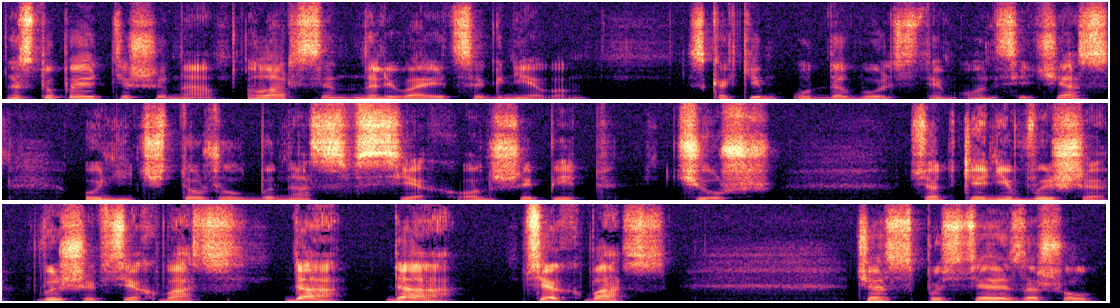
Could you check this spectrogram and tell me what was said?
Наступает тишина. Ларсен наливается гневом. С каким удовольствием он сейчас уничтожил бы нас всех. Он шипит. «Чушь! Все-таки они выше, выше всех вас! Да, да, всех вас!» Час спустя я зашел к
